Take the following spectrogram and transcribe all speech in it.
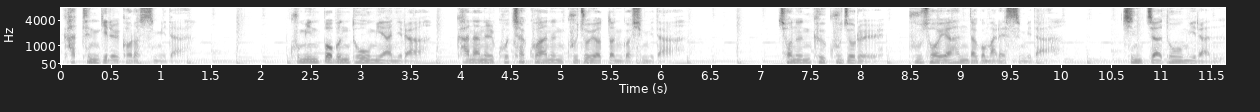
같은 길을 걸었습니다. 구민법은 도움이 아니라 가난을 고착화하는 구조였던 것입니다. 저는 그 구조를 부숴야 한다고 말했습니다. 진짜 도움이란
